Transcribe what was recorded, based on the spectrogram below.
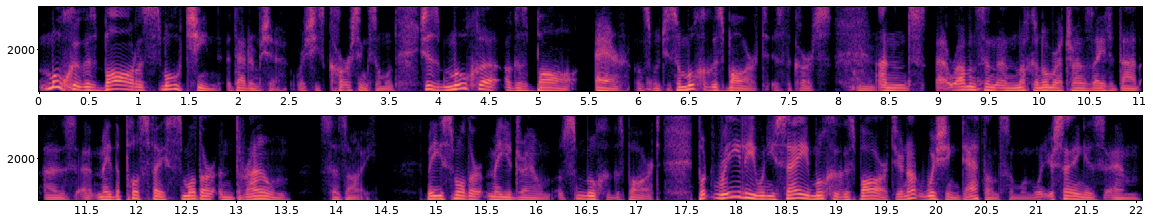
Mucha agus bar is smooching a Derrimshire, where she's cursing someone. She says Mucha agus bar air on smooching. So Mucha agus bart is the curse. And uh, Robinson and Mac Con Iomaire translated that as uh, May the puss face smother and drown, says I. May you smother, may you drown. It's Mucha agus bart. But really, when you say Mucha agus bart, you're not wishing death on someone. What you're saying is, um,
